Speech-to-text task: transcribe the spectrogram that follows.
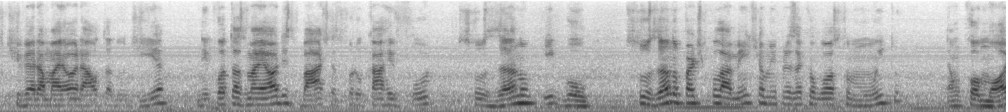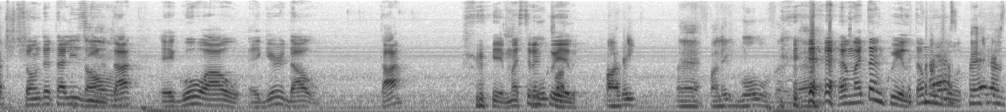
que tiveram a maior alta do dia. Enquanto as maiores baixas foram o Carrefour, Suzano e Gol. Suzano, particularmente, é uma empresa que eu gosto muito. É um commodity. Só um detalhezinho, então... tá? É Goal, é Gerdau, tá? Mas tranquilo. falei, é, falei gol, velho. É. Mas tranquilo, tamo as junto. Férias,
